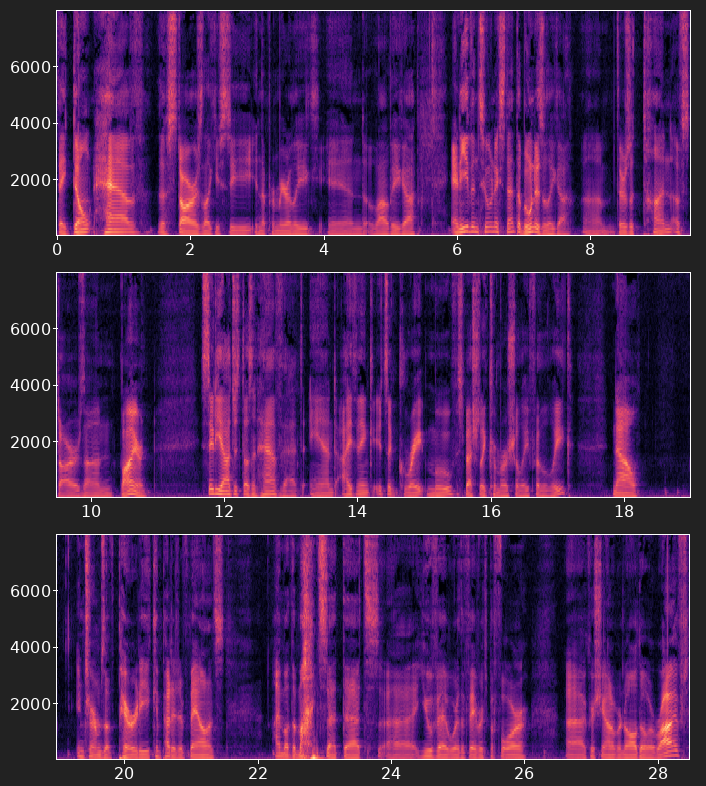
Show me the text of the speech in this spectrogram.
They don't have the stars like you see in the Premier League and La Liga, and even to an extent the Bundesliga. Um, there's a ton of stars on Bayern. A just doesn't have that, and I think it's a great move, especially commercially for the league. Now, in terms of parity, competitive balance, I'm of the mindset that uh, Juve were the favorites before uh, Cristiano Ronaldo arrived,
